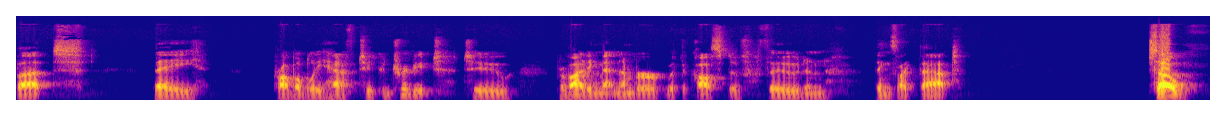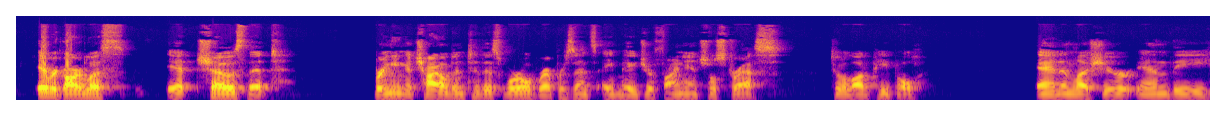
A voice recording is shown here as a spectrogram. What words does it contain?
but they probably have to contribute to providing that number with the cost of food and things like that. So, irregardless, it shows that bringing a child into this world represents a major financial stress to a lot of people. And unless you're in the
